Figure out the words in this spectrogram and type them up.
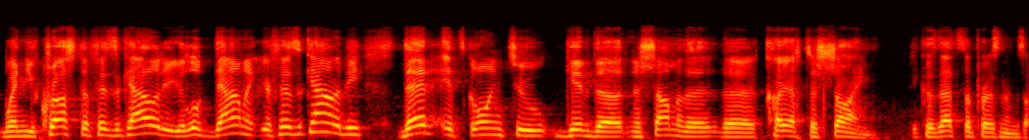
when you crush the physicality, you look down at your physicality, then it's going to give the neshama the, the koyach to shine, because that's the person himself.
